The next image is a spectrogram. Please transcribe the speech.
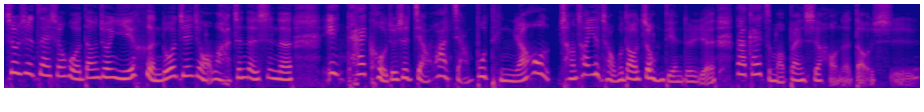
是不是在生活当中也很多这种哇，真的是呢，一开口就是讲话讲不停，然后常常也找不到重点的人，那该怎么办是好呢？倒是，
